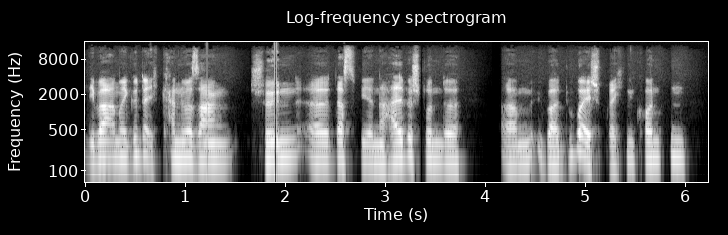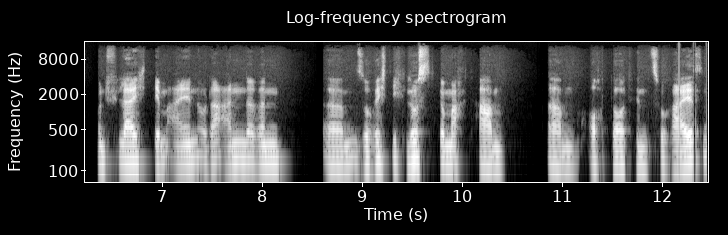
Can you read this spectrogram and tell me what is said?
lieber André Günther, ich kann nur sagen, schön, äh, dass wir eine halbe Stunde ähm, über Dubai sprechen konnten und vielleicht dem einen oder anderen ähm, so richtig Lust gemacht haben, ähm, auch dorthin zu reisen.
